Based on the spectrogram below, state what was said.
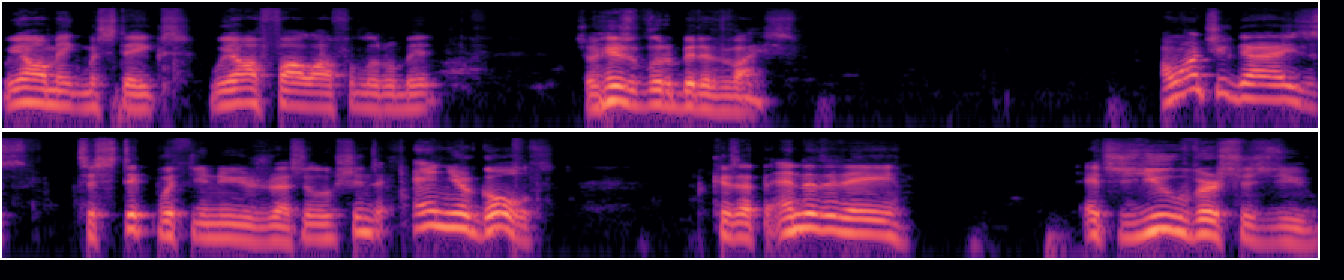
We all make mistakes. We all fall off a little bit. So here's a little bit of advice. I want you guys to stick with your New Year's resolutions and your goals. Because at the end of the day, it's you versus you.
